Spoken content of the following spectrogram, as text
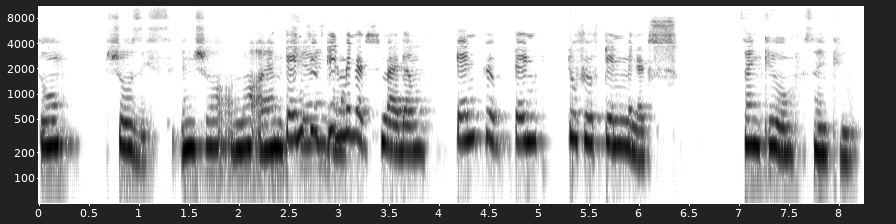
to show this. Inshallah, I am 10 15 minutes, madam. 10, 15 to 15 minutes. Thank you. Thank you.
